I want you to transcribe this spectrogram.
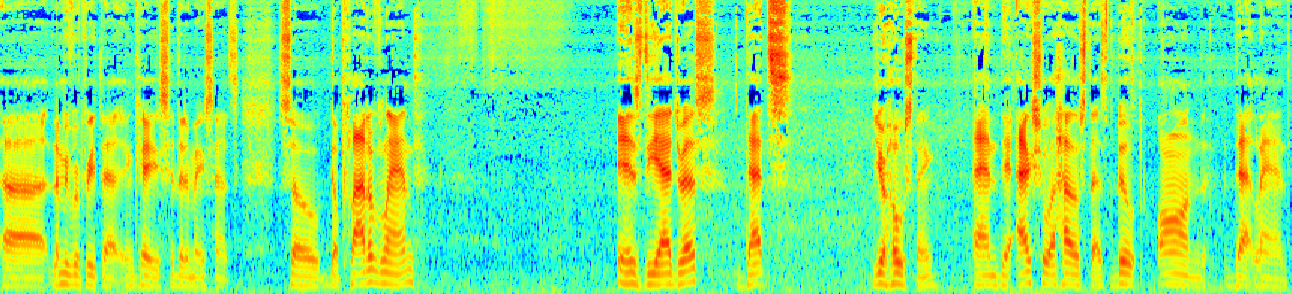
Uh, let me repeat that in case it didn't make sense. So the plot of land is the address. That's your hosting, and the actual house that's built on that land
